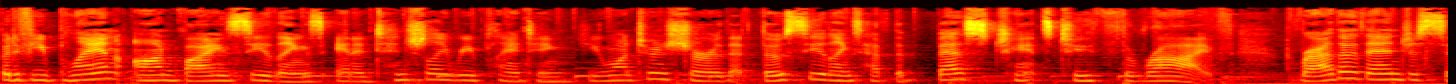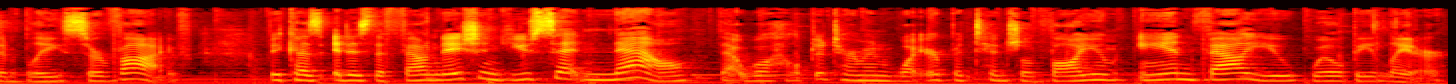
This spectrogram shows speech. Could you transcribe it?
But if you plan on buying seedlings and intentionally replanting, you want to ensure that those seedlings have the best chance to thrive rather than just simply survive. Because it is the foundation you set now that will help determine what your potential volume and value will be later.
